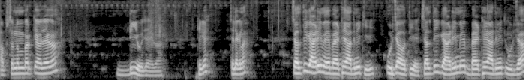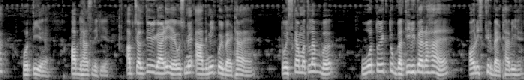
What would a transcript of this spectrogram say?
ऑप्शन नंबर क्या हो जाएगा? डी हो जाएगा। ठीक है? चलिए अगला। चलती गाड़ी में बैठे आदमी की ऊर्जा होती है। चलती गाड़ी में बैठे आदमी की ऊर्जा होती है। अब ध्यान से देखिए। अब चलती हुई गाड़ी है, उसमें आदमी कोई बैठा है। तो इसका मतलब वो तो एक तो गति भी कर रहा है और स्थिर बैठा भी है।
